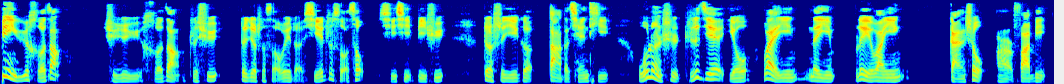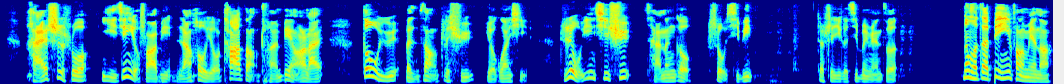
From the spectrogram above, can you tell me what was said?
病于合脏，取决于合脏之虚，这就是所谓的邪之所凑，其气必虚，这是一个大的前提。无论是直接由外因、内因、内外因感受而发病，还是说已经有发病，然后由他脏传变而来，都与本脏之虚有关系。只有因其虚，才能够受其病，这是一个基本原则。那么在病因方面呢，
